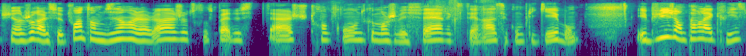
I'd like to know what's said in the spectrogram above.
Puis un jour, elle se pointe en me disant, oh là là, je trouve pas de stage, tu te rends compte comment je vais faire, etc. C'est compliqué. Bon. Et puis, j'en parle à Chris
